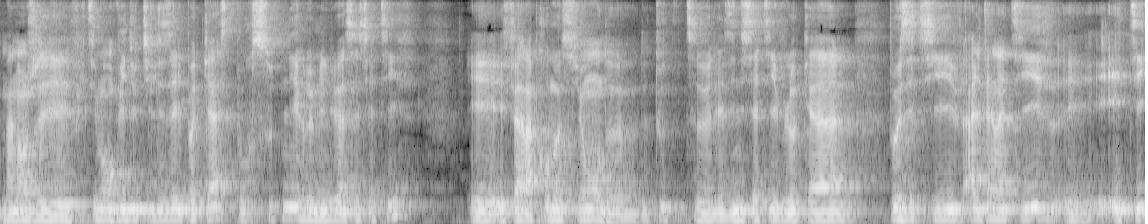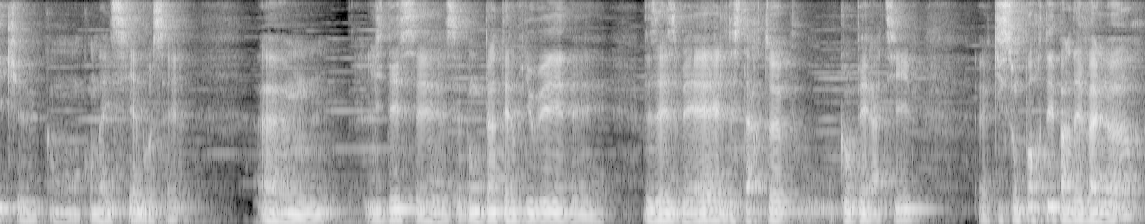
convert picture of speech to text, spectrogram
Maintenant, j'ai effectivement envie d'utiliser le podcast pour soutenir le milieu associatif et, faire la promotion de, toutes les initiatives locales, positives, alternatives et, éthiques qu'on a ici à Bruxelles. Euh, L'idée, c'est donc d'interviewer des, des ASBL, des startups ou coopératives euh, qui sont portées par des valeurs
